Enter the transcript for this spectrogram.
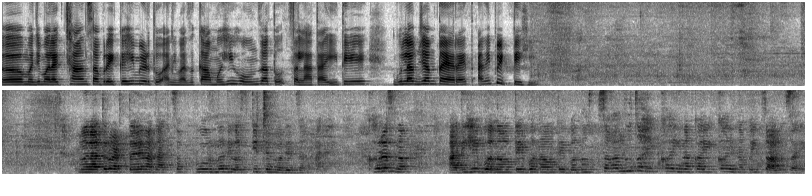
म्हणजे मला एक छानसा ब्रेकही मिळतो आणि माझं कामही होऊन जातो. चला आता इथे गुलाबजाम तयार आहेत आणि पिट्टीही. मला तर वाटतंय माझा आजचा पूर्ण दिवस किचनमध्येच जाणार आहे. खरंच ना? आधी हे बनवते बनवते बनव चालूच आहे. काही ना काही काही ना काही चालूच आहे.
